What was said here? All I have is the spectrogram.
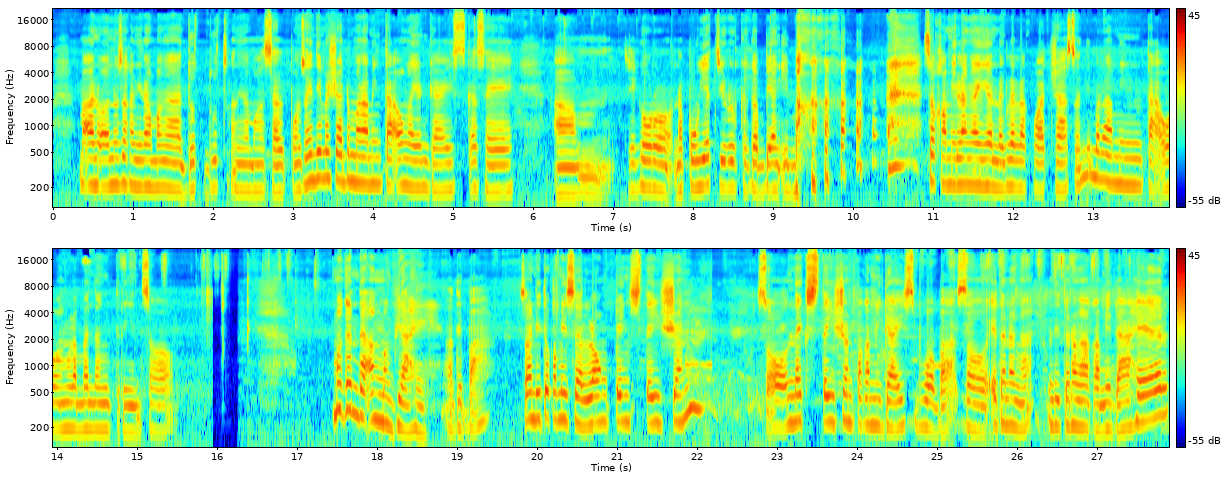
maano-ano sa kanilang mga dut-dut sa kanilang mga cellphone. So, hindi masyadong maraming tao ngayon, guys. Kasi, um, siguro, napuyat siguro kagabi ang iba. so, kami lang ngayon naglalakwatsa. So, hindi maraming tao ang laman ng train. So, maganda ang magbiyahe. O, diba? So, andito kami sa Longping Station. So, next station pa kami guys, bubaba. So, ito na nga. Dito na nga kami dahil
